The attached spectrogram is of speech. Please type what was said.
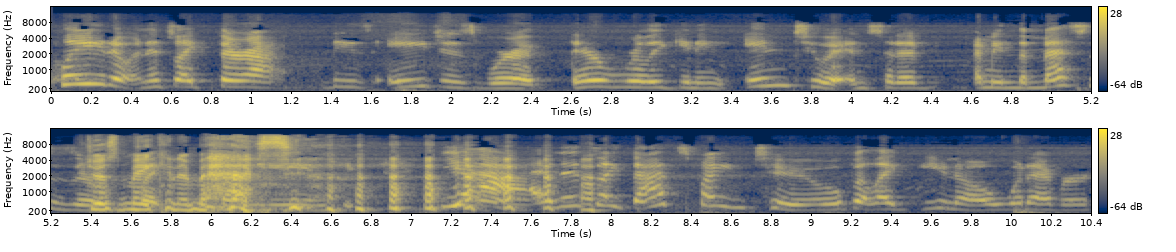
Play-Doh, and it's like they're at these ages where they're really getting into it instead of I mean the messes are just making like, a mess. yeah, and it's like that's fine too, but like you know whatever.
